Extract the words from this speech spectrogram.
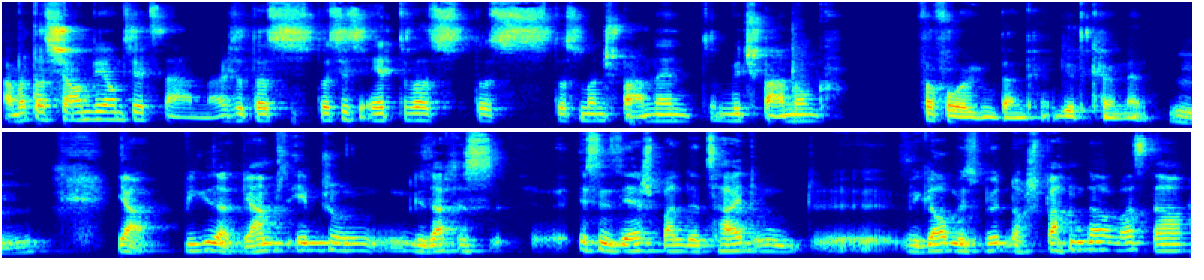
Aber das schauen wir uns jetzt an. Also das, das ist etwas, das, das man spannend, mit Spannung verfolgen dann wird können. Mhm. Ja, wie gesagt, wir haben es eben schon gesagt, es ist eine sehr spannende Zeit und äh, wir glauben, es wird noch spannender, was da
